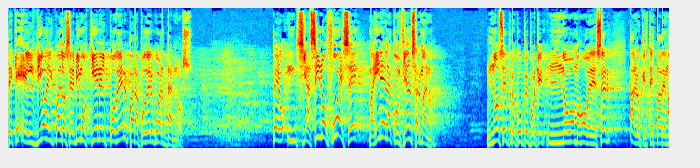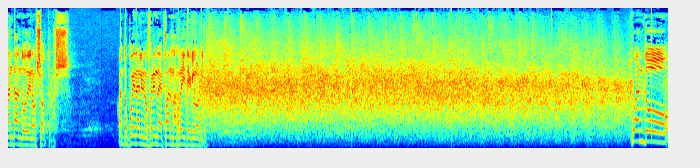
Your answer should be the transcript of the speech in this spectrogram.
de que el Dios al cual lo servimos tiene el poder para poder guardarnos. Pero si así no fuese, imagine la confianza, hermano. No se preocupe porque no vamos a obedecer a lo que usted está demandando de nosotros. ¿Cuánto pueden darle una ofrenda de palmas, Rey de Gloria? Cuando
